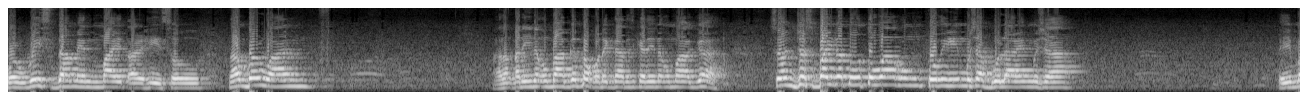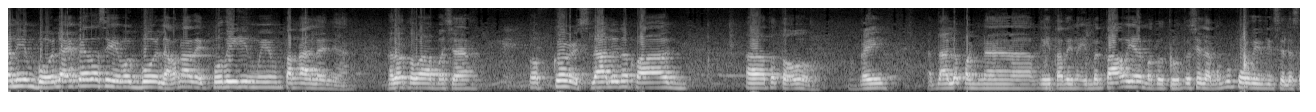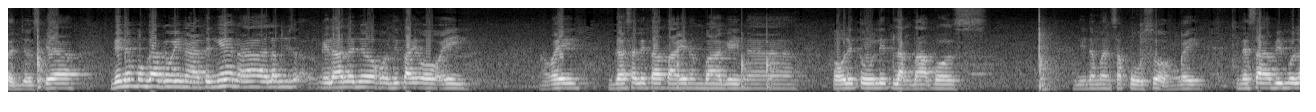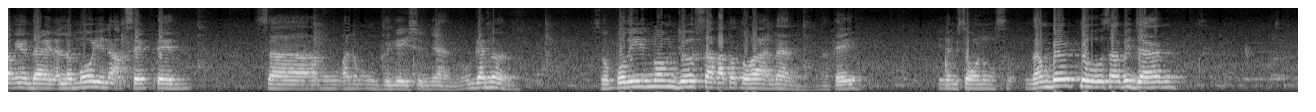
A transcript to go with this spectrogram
For wisdom and might are His. So, number one, Parang kaninang umaga to, connect natin sa kaninang umaga. So, Diyos ba'y natutuwa kung purihin mo siya, bulahin mo siya? Eh, mali yung bola. Eh, pero sige, wag bola. Kung natin, purihin mo yung pangalan niya. Natutuwa ba siya? Of course, lalo na pag ah, totoo. Okay? At lalo pag nakita rin ng ibang tao yan, matututo sila, magpupuri din sila sa Diyos. Kaya, ganyan pong gagawin natin. Ngayon, ah, alam niyo, kilala niyo ako, hindi tayo OA. Okay? Nagsasalita tayo ng bagay na paulit-ulit lang, tapos hindi naman sa puso. Okay? Sinasabi mo lang yan dahil alam mo yun na accepted sa kung anong congregation yan. O ganon. So, purihin mo ang Diyos sa katotohanan. Okay? Yun gusto ko nung... Number two, sabi dyan,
